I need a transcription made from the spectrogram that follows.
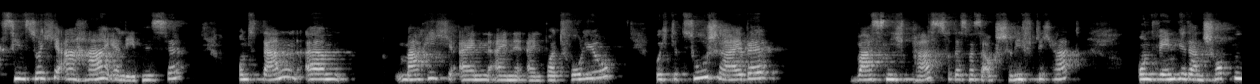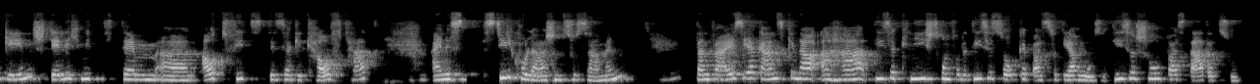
sind solche Aha-Erlebnisse. Und dann ähm, mache ich ein, ein, ein Portfolio, wo ich dazu schreibe, was nicht passt, sodass man es auch schriftlich hat. Und wenn wir dann shoppen gehen, stelle ich mit dem äh, Outfit, das er gekauft hat, eine Stilcollagen zusammen. Dann weiß er ganz genau, aha, dieser Kniestrumpf oder diese Socke passt zu der Hose, dieser Schuh passt da dazu,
